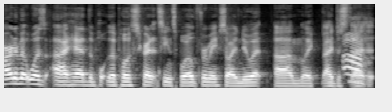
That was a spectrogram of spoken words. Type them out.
Part of it was I had the the post credit scene spoiled for me, so I knew it. Um, like I just, Oh.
